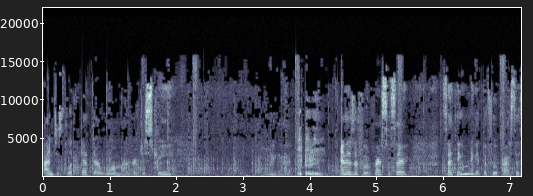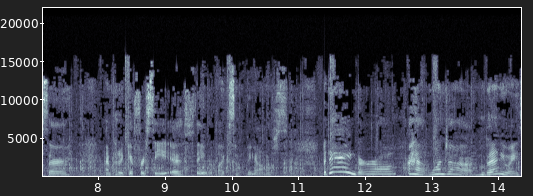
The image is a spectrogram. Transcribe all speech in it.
I just looked at their Walmart registry. Oh my God. and there's a food processor. So I think I'm gonna get the food processor and put a gift receipt if they would like something else. But dang girl, I have one job. But anyways,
